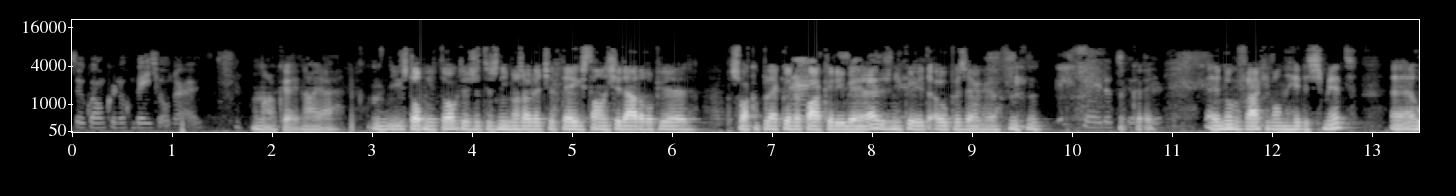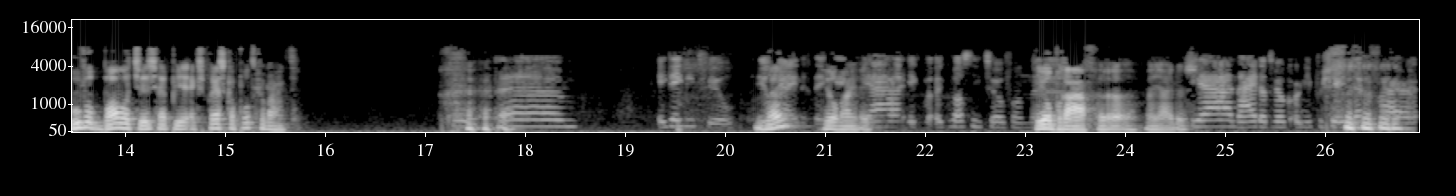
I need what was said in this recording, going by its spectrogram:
Ehm, zo kwam ik er nog een beetje onderuit. Nou, oké, nou ja. Je stopt nu toch, dus het is niet meer zo dat je tegenstanders je daardoor op je zwakke plek kunnen nee, pakken die ben, hè? Dus nu kun je het open zeggen. nee, dat is okay. Uh, nog een vraagje van Hidde Smit. Uh, hoeveel balletjes heb je expres kapot gemaakt? Oh, um, ik denk niet veel. Heel nee? weinig, denk Heel ik. weinig. Ja, ik, ik, was niet zo van... Uh, Heel braaf ben jij dus. Ja, nee, dat wil ik ook niet per se zeggen. maar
